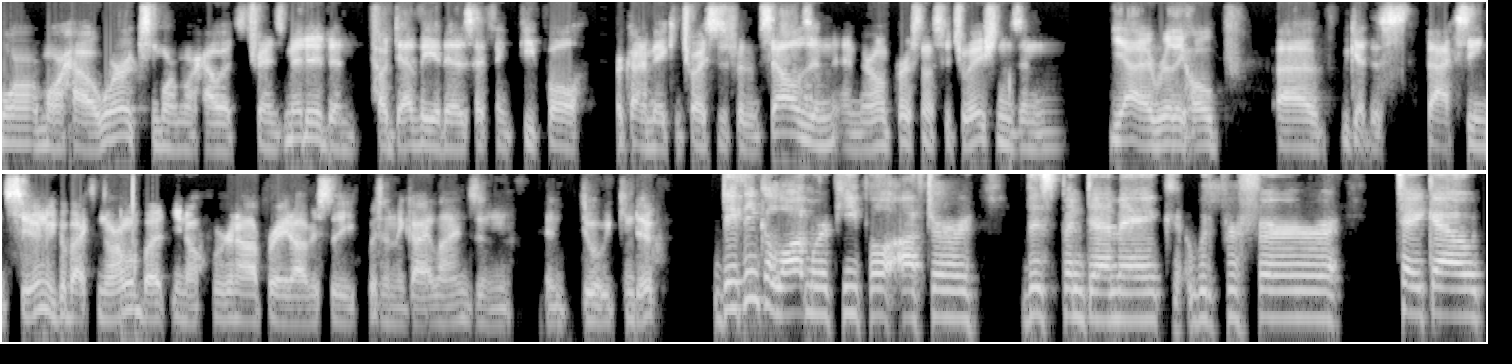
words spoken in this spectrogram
more and more how it works and more and more how it's transmitted and how deadly it is, I think people are kind of making choices for themselves and, and their own personal situations. And yeah, I really hope uh, we get this vaccine soon. We go back to normal, but you know we're going to operate obviously within the guidelines and and do what we can do. Do you think a lot more people after this pandemic would prefer takeout,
